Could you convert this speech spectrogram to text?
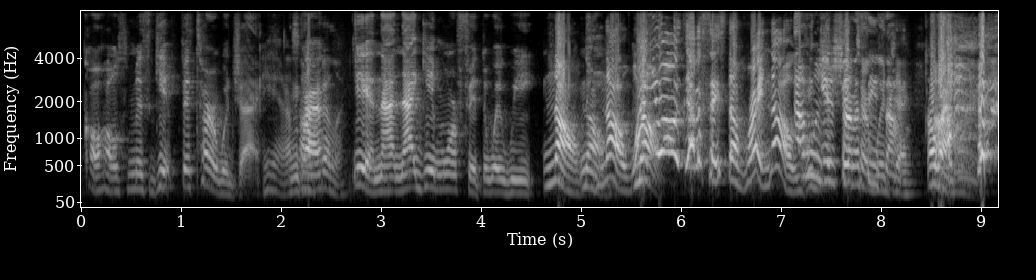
co-host, Miss Get Fitter with Jaye. Yeah, that's how I'm feeling. Yeah, not not get more fit the way we. No, No, no, Why no. you always gotta say stuff right? No, I was Get just trying to see with something. Jaye. Okay.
